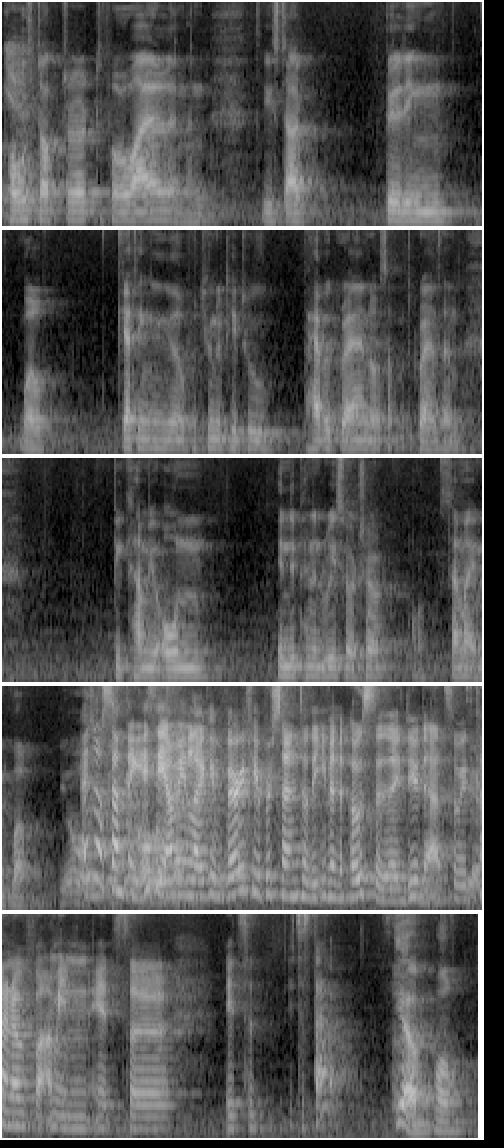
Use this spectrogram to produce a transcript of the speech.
yeah. postdoctorate for a while, and then you start building, well, getting the opportunity to have a grant or submit grants and become your own independent researcher or semi well it's not something easy i mean like very few percent of the even the posters they do that so it's yeah. kind of i mean it's a it's a it's a step so. yeah well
